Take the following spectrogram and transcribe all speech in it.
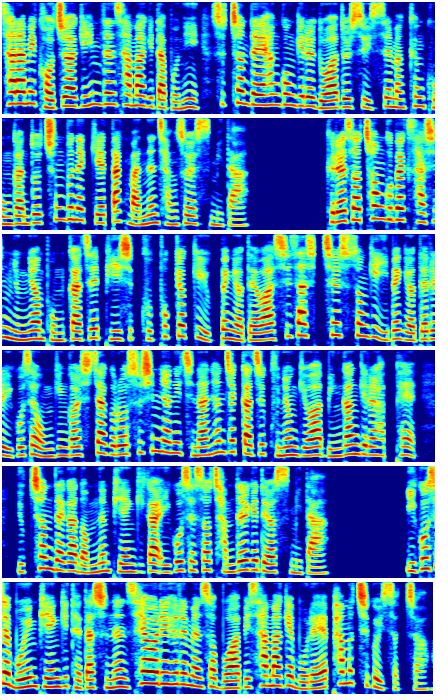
사람이 거주하기 힘든 사막이다 보니 수천 대의 항공기를 놓아둘 수 있을 만큼 공간도 충분했기에 딱 맞는 장소였습니다. 그래서 1946년 봄까지 B-29 폭격기 600여 대와 C-47 수송기 200여 대를 이곳에 옮긴 걸 시작으로 수십 년이 지난 현재까지 군용기와 민간기를 합해 6천대가 넘는 비행기가 이곳에서 잠들게 되었습니다. 이곳에 모인 비행기 대다수는 세월이 흐르면서 모하비 사막의 모래에 파묻히고 있었죠.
